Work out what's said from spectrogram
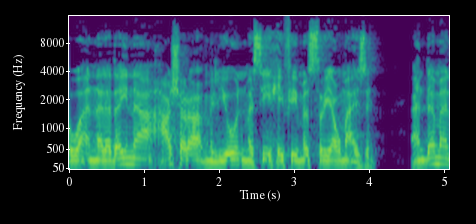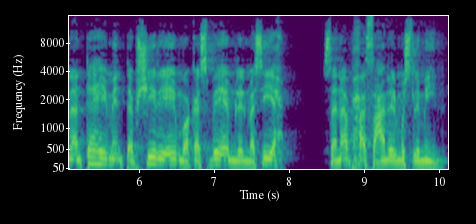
هو أن لدينا عشرة مليون مسيحي في مصر يومئذ. عندما ننتهي من تبشيرهم وكسبهم للمسيح سنبحث عن المسلمين.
